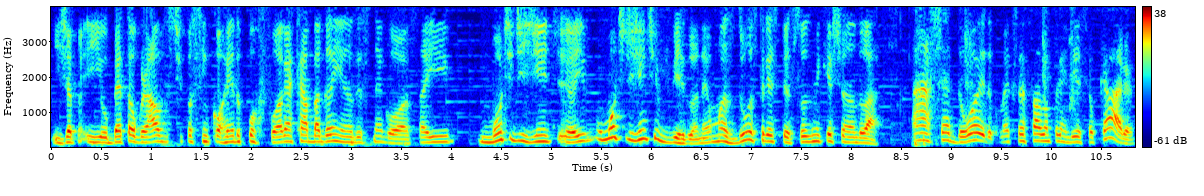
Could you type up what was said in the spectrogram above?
e, já- e o Battlegrounds, tipo assim, correndo por fora e acaba ganhando esse negócio. Aí um monte de gente, aí um monte de gente, vírgula, né? Umas duas, três pessoas me questionando lá. Ah, você é doido, como é que você fala aprender isso? Eu, cara,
